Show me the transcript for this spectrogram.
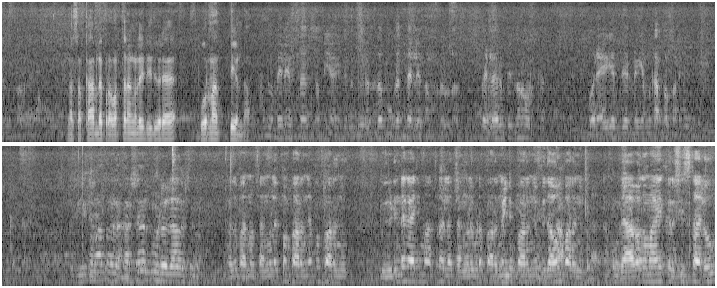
എന്ന് സർക്കാരിന്റെ പ്രവർത്തനങ്ങളിൽ ഇതുവരെ പൂർണതയുണ്ടാവും. അത് വിലയിരുത്താൻ സമയമായിട്ടുണ്ട് ദുരന്ത മുഖത്തല്ലേ നമ്മളുള്ളത്. അപ്പോൾ എല്ലാവരും പിന്തുണ കൊടുക്കുക ഗതി ഉണ്ടെങ്കിൽ നമുക്ക് അപ്പം പറയാം. അത് പറഞ്ഞു തങ്ങളിപ്പം പറഞ്ഞപ്പോൾ പറഞ്ഞു. വീടിന്റെ കാര്യം മാത്രമല്ല തങ്ങൾ ഇവിടെ പറഞ്ഞിട്ട് പറഞ്ഞു പിതാവും പറഞ്ഞു. വ്യാപകമായ കൃഷി സ്ഥലവും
